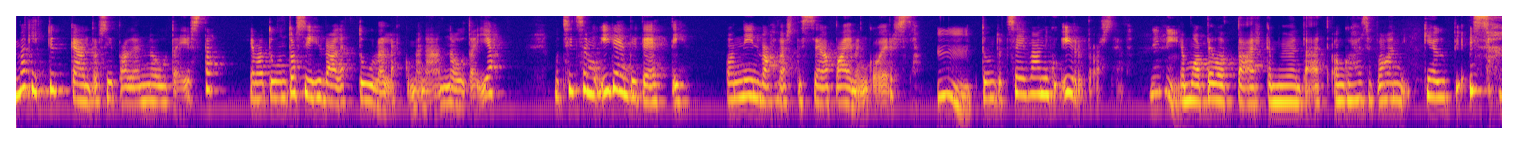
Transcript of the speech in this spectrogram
mäkin tykkään tosi paljon noutajista. Ja mä tuun tosi hyvälle tuulelle, kun mä näen noutajia. Mutta sitten se mun identiteetti on niin vahvasti siellä paimenkoirissa. Mm. Tuntuu, että se ei vaan niinku irtoa sieltä. Niin, niin. Ja mua pelottaa ehkä myöntää, että onkohan se vaan kelpieissä.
